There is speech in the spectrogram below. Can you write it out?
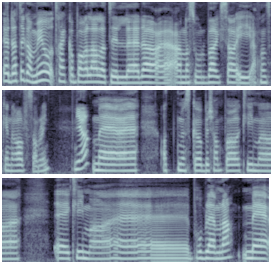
Ja, dette kan vi jo trekke paralleller til eh, det Erna Solberg sa i FNs generalforsamling. Ja. Med eh, at vi skal bekjempe klimaproblemene eh, klimaproblemene med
